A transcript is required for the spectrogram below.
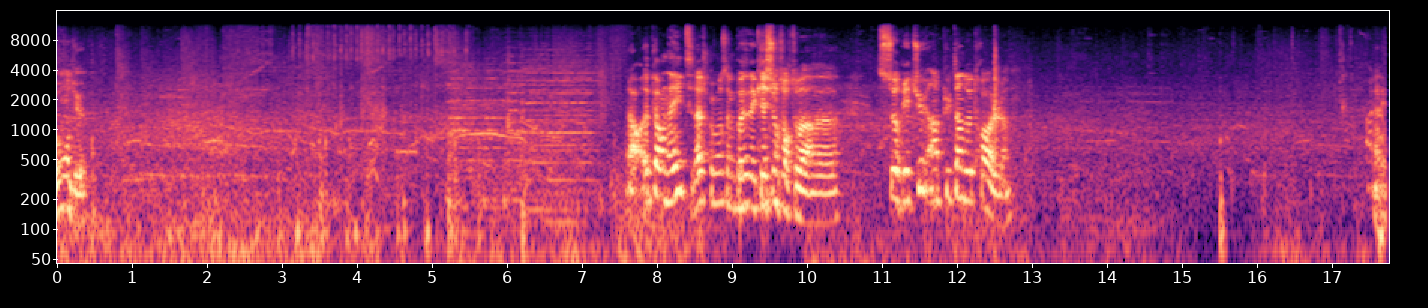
Oh mon dieu. Alors, Upper Nate, là je commence à me poser des questions sur toi. Euh, Serais-tu un putain de troll Allez.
